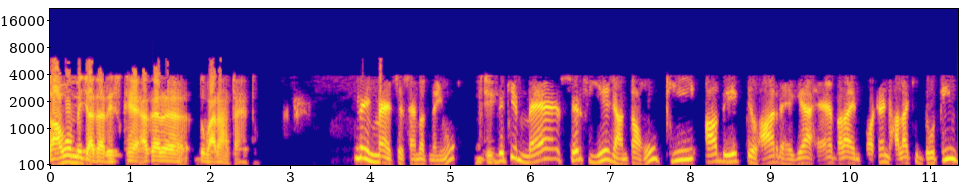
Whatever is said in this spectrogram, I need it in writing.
गाँवों में ज़्यादा रिस्क है अगर दोबारा आता है तो। नहीं मैं इससे सहमत नहीं हूँ। देखिए मैं सिर्फ़ ये जानता हूँ कि अब एक त्योहार रह गया है बड़ा इम्पोर्टेंट हालाँकि दो तीन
